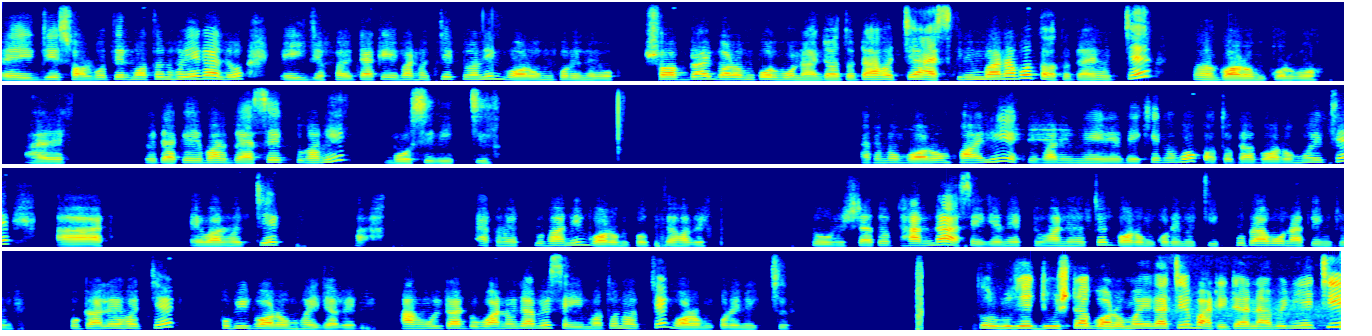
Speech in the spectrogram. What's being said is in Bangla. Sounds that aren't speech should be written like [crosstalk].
এই যে শরবতের মতন হয়ে গেল, এই যে এটাকে এবার হচ্ছে একটুখানি গরম করে নেব। সবটাই গরম করব না, যতটা হচ্ছে আইসক্রিম বানাবো ততটাই হচ্ছে গরম করব। আর এটাকে এবার গ্যাসে একটুখানি বসিয়ে দিচ্ছি। এখনও গরম হয়নি, একটুখানি নেড়ে দেখে নেব কতটা গরম হয়েছে। আর এবার হচ্ছে এখন একটুখানি গরম করতে হবে। তরমুজটা তো ঠান্ডা, সেই জন্য একটুখানি হচ্ছে গরম করে নিচ্ছি। ফুটাবো না কিন্তু। ফুটালে হচ্ছে খুবই গরম হয়ে যাবে। আঙুলটা ডোবানো যাবে, সেই মতন হচ্ছে গরম করে নিচ্ছি। তরমুজের জুসটা গরম হয়ে গেছে, বাটিটা নামিয়ে নিয়েছি।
